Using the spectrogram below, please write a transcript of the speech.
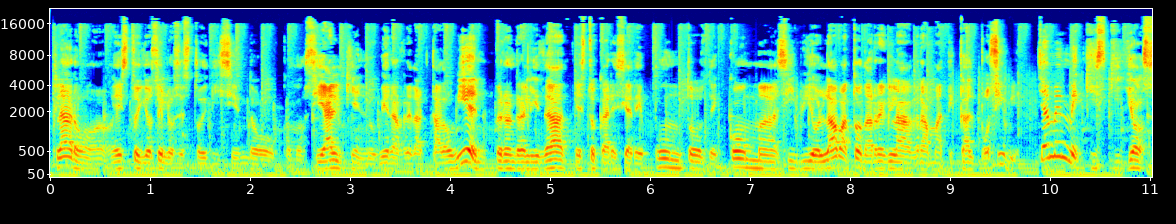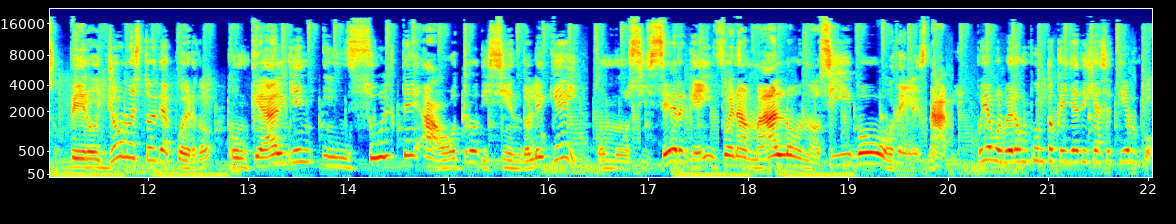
Claro, esto yo se los estoy diciendo como si alguien lo hubiera redactado bien, pero en realidad esto carecía de puntos, de comas y violaba toda regla gramatical posible. Llámenme quisquilloso, pero yo no estoy de acuerdo con que alguien insulte a otro diciéndole gay, como si ser gay fuera malo, nocivo o deleznable. Voy a volver a un punto que ya dije hace tiempo,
